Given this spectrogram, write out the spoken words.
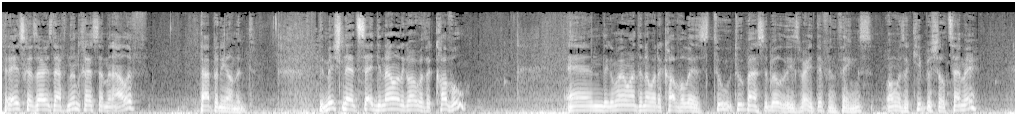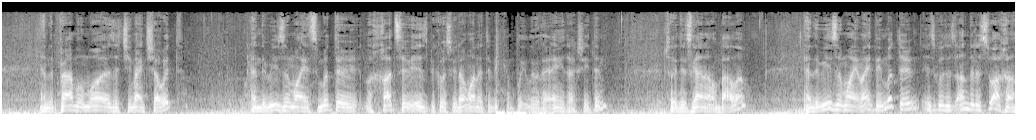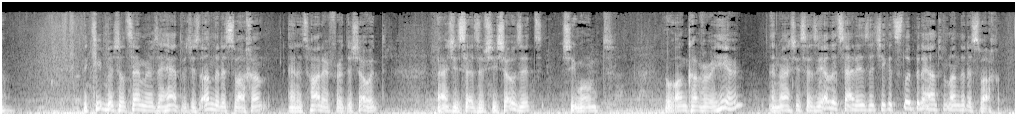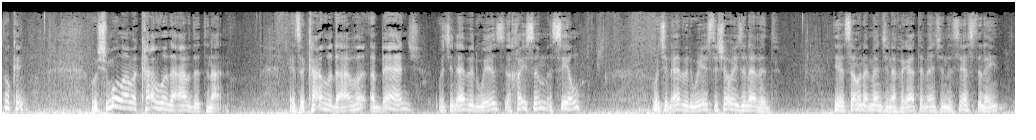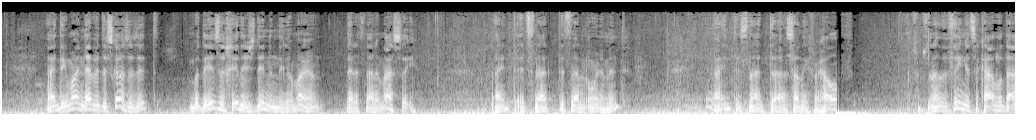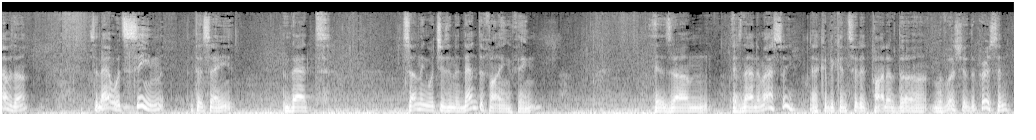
Today's Chazar is Daf Nun Chesam and Aleph, the Amid. The Mishnah said you're not allowed to go out with a kavel, and the Gemara wanted to know what a kavel is. Two two possibilities, very different things. One was a kippur shel tzemer, and the problem was that she might show it. And the reason why it's mutter l'chatzer is because we don't want it to be completely without any takshitim. So it is gana al bala. And the reason why it might be mutter is because it's under the swacha. The kippur shel tzemer is a hat which is under the swacha, and it's harder for her to show it. Rashi says if she shows it, she won't, it will uncover her here. And Rashi says the other side is that she could slip it out from under the swacha. Okay. It's a kavla da avda, a badge which an Evid wears, a chaysim, a seal, which an Evid wears to show he's an Evid. Yeah, someone I mentioned, I forgot to mention this yesterday. Right, the Gemara never discusses it, but there is a chiddush din in the Gemara that it's not a masli. Right? It's not. It's not an ornament. Right? It's not uh, something for health. It's another thing. It's a kavod avda. So that would seem to say that something which is an identifying thing is um, is not a. That could be considered part of the mavush of the person.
